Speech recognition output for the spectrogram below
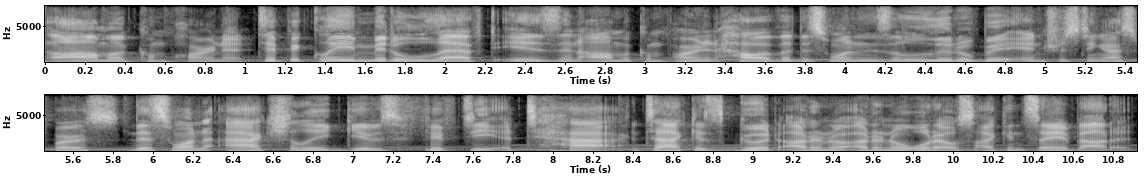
armor component. Typically middle left is an armor component. However, this one is a little bit interesting, I suppose. This one actually gives 50 attack. Attack is good. I don't know. I don't know what else I can say about it.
